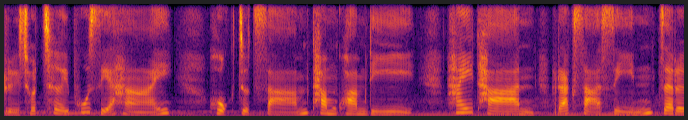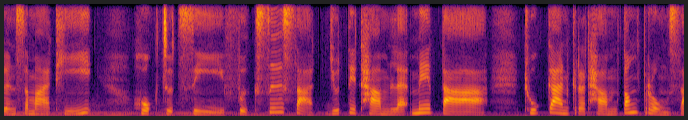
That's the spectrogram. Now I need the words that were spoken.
หรือชดเชยผู้เสียหาย 6.3 ทำความดี ให้ทาน รักษาศีล เจริญสมาธิ 6.4 ฝึกซื่อสัตย์ยุติธรรมและเมตตา ทุกการกระทำต้องโปร่งใส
